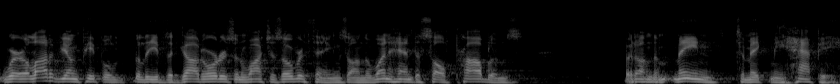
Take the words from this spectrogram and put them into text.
where a lot of young people believe that God orders and watches over things, on the one hand to solve problems, but on the main to make me happy.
